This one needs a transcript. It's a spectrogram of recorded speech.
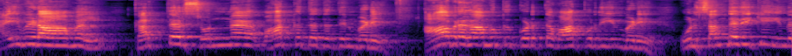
கைவிடாமல் கர்த்தர் சொன்ன வாக்குத்தத்தத்தின்படி ஆபிரகாமுக்கு கொடுத்த வாக்குறுதியின்படி உன் சந்ததிக்கு இந்த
